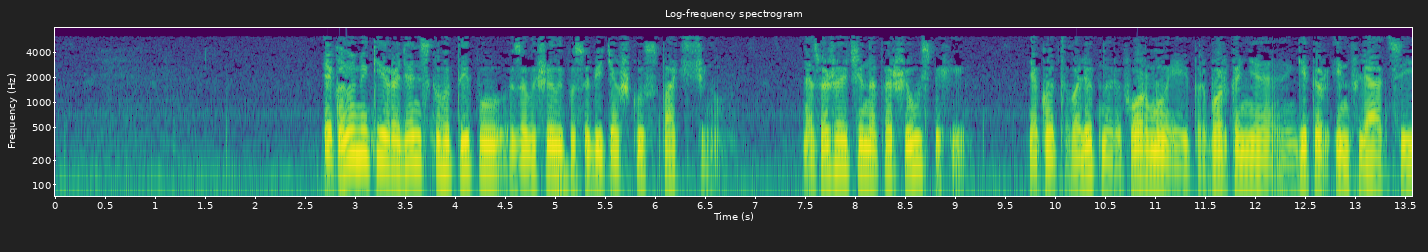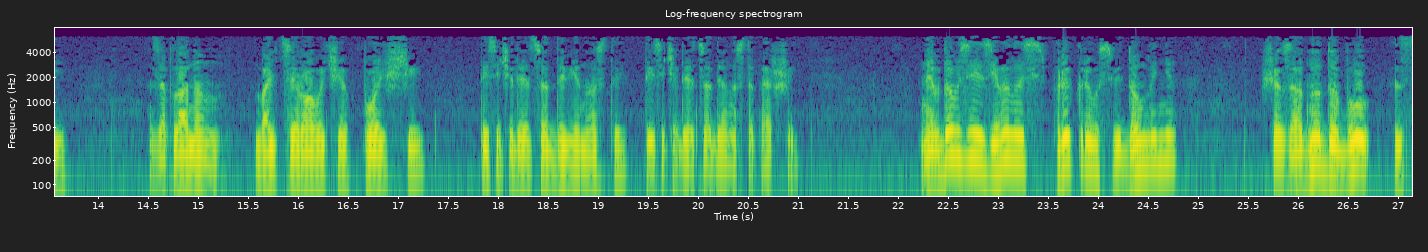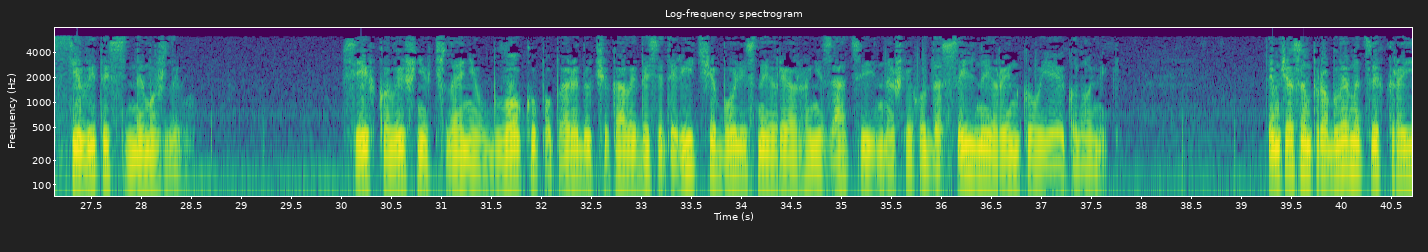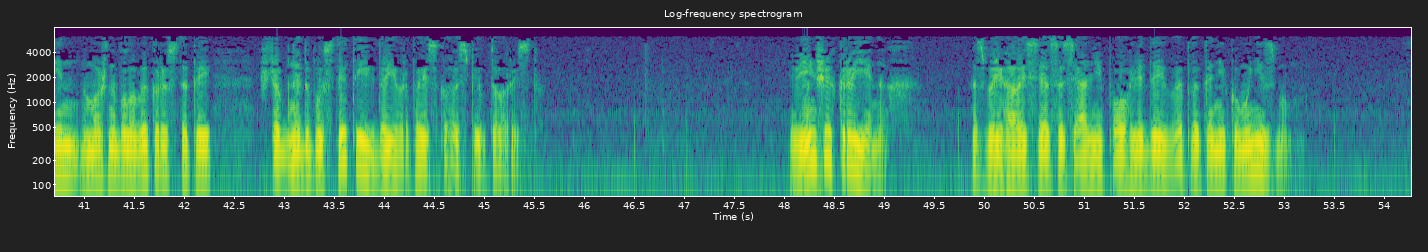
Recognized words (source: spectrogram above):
Економіки радянського типу залишили по собі тяжку спадщину, незважаючи на перші успіхи, як от валютну реформу і приборкання гіперінфляції за планом Бальцеровича в Польщі 1990-1991, невдовзі з'явилось прикре усвідомлення, що за одну добу зцілитись неможливо. Всіх колишніх членів блоку попереду чекали десятиріччя болісної реорганізації на шляху до сильної ринкової економіки. Тим часом проблеми цих країн можна було використати щоб не допустити їх до європейського співтовариства. В інших країнах зберігалися соціальні погляди, викликані комунізмом,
